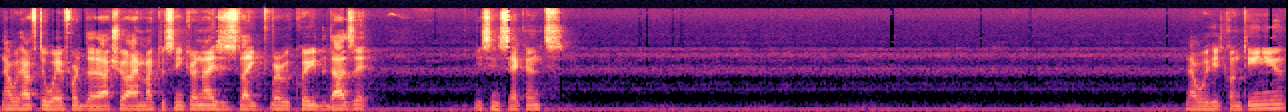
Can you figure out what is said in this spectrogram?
Now we have to wait for the actual iMac to synchronize. It's like very quick it does it. It's in seconds. Now we hit continue.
